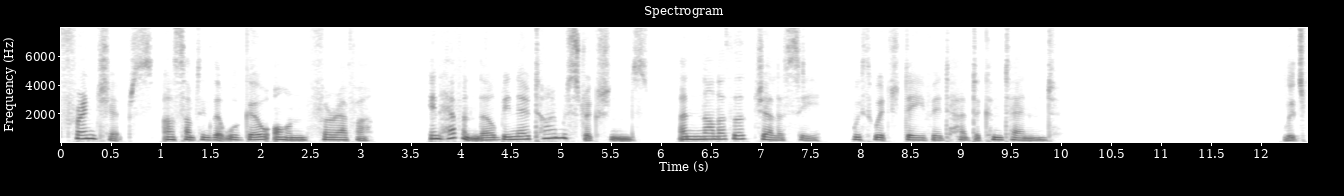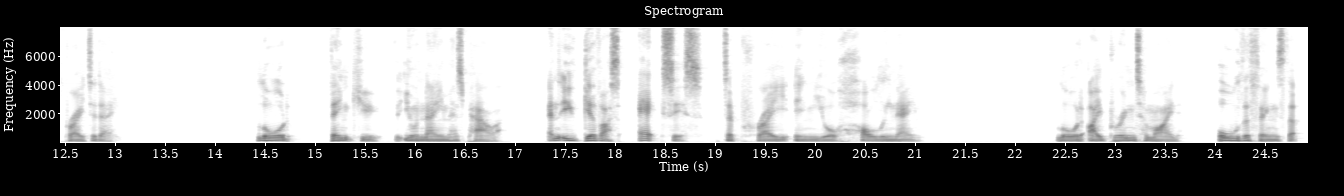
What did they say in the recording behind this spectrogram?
Friendships are something that will go on forever. In heaven there'll be no time restrictions and none of the jealousy with which David had to contend. Let's pray today. Lord, thank you that your name has power and that you give us access to pray in your holy name. Lord, I bring to mind all the things that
